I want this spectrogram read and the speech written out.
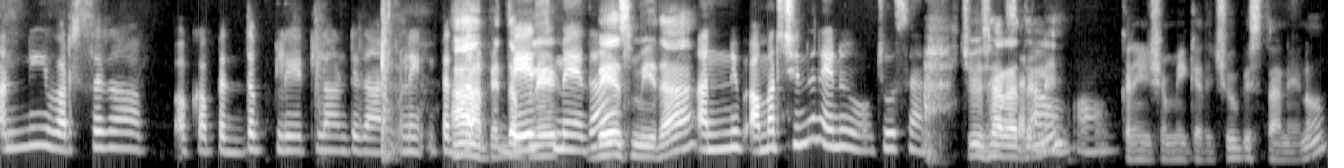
అన్నీ వరుసగా ఒక పెద్ద ప్లేట్ లాంటి దాని పెద్ద పెద్ద బేస్ ప్లేట్ మీద అన్ని అమర్చింది నేను చూసాను చూసారా. తల్లి? నిమిషం మీకు అది చూపిస్తాను నేను.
